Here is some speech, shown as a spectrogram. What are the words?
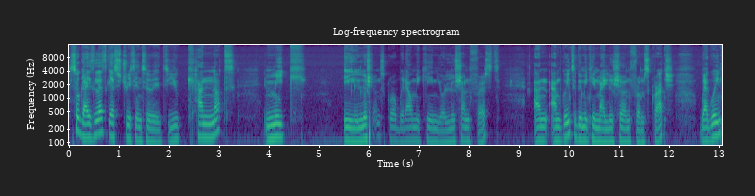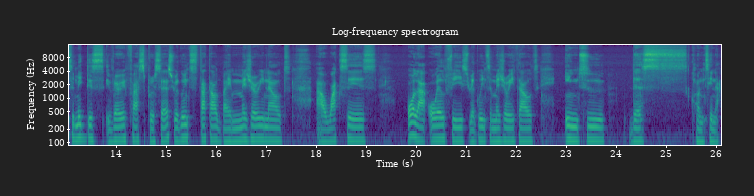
So guys, let's get straight into it. You cannot make a lotion scrub without making your lotion first. And i'm going to be making my lotion from scratch. We are going to make this a very fast process. We're going to start out by measuring out our waxes all our oil phase. We're going to measure it out into this container.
